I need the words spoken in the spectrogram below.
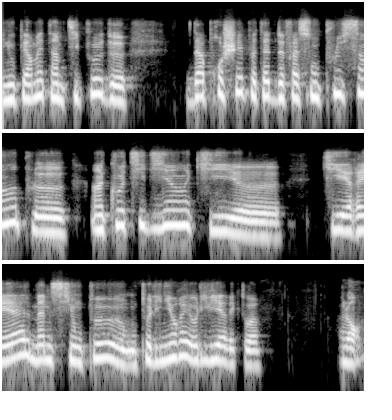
nous permettent un petit peu d'approcher peut-être de façon plus simple euh, un quotidien qui, euh, qui est réel, même si on peut, on peut l'ignorer. Olivier, avec toi. Alors,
